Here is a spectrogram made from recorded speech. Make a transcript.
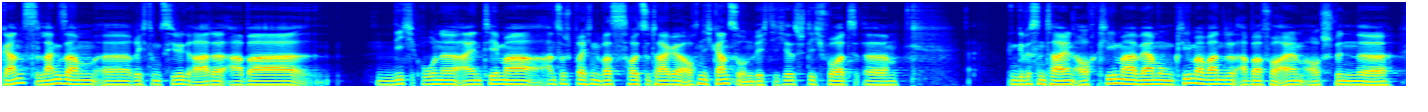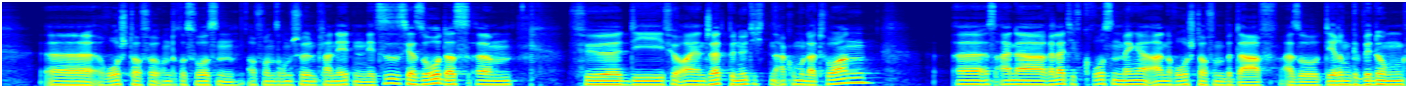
ganz langsam äh, Richtung Zielgerade, aber nicht ohne ein Thema anzusprechen, was heutzutage auch nicht ganz so unwichtig ist. Stichwort äh, in gewissen Teilen auch Klimaerwärmung Klimawandel, aber vor allem auch schwindende äh, Rohstoffe und Ressourcen auf unserem schönen Planeten. Jetzt ist es ja so, dass ähm, für die für euren Jet benötigten Akkumulatoren äh, es einer relativ großen Menge an Rohstoffen bedarf, also deren Gewinnung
